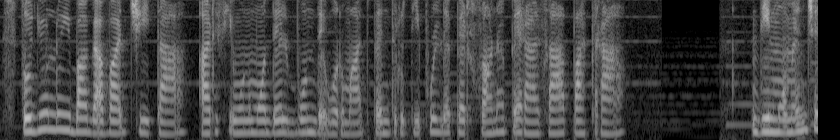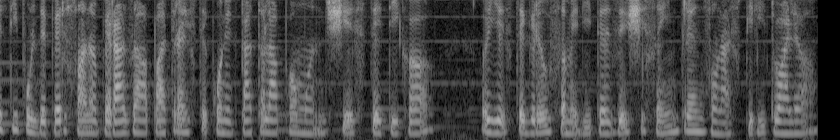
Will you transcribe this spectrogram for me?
Studiul lui Bhagavad Gita ar fi un model bun de urmat pentru tipul de persoană pe raza a patra. Din moment ce tipul de persoană pe raza a patra este conectată la pământ și estetică, îi este greu să mediteze și să intre în zona spirituală.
